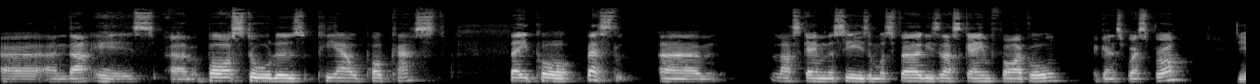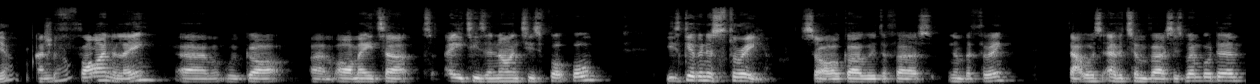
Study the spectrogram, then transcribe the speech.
Uh, and that is um, Barstallers PL podcast. They put best um, last game of the season was Fergie's last game, 5 all against West Brom. Yeah. And sure. finally, um, we've got um, our mate at 80s and 90s football. He's given us three. So I'll go with the first number three. That was Everton versus Wimbledon.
